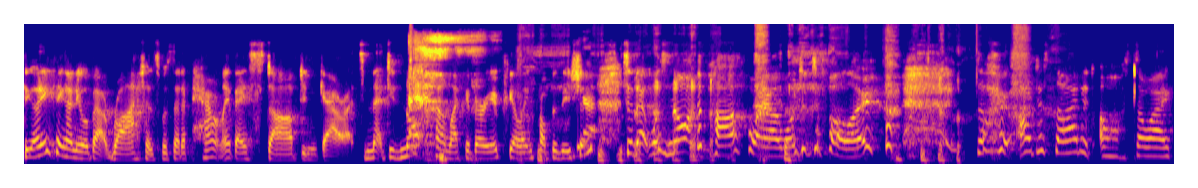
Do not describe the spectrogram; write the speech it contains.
the only thing I knew about writers was that apparently they starved in garrets, and that did not sound like a very appealing proposition. So that was not the pathway I wanted to follow. so I decided, oh, so I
